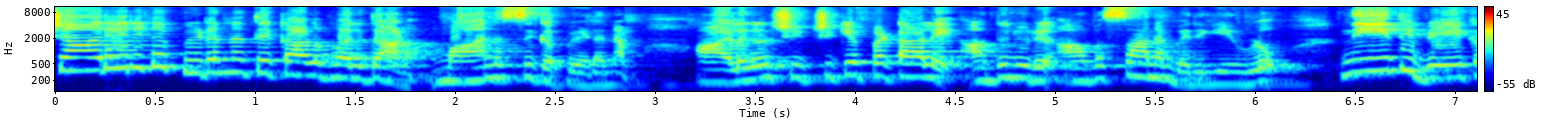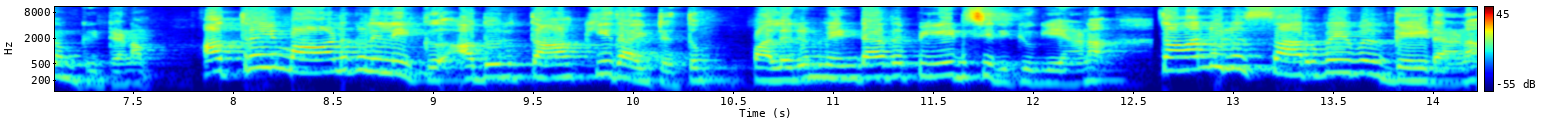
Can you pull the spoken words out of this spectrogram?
ശാരീരിക പീഡനത്തെക്കാളും വലുതാണ് മാനസിക പീഡനം. ആളുകൾ ശിക്ഷിക്കപ്പെട്ടാലേ അതിനൊരു അവസാനം വരികയുള്ളൂ. നീതി വേഗം കിട്ടണം. അത്രയും ആളുകളിലേക്ക് അതൊരു താക്കീതായിട്ടെത്തും. പലരും മിണ്ടാതെ പേടിച്ചിരിക്കുകയാണ്. താനൊരു സർവൈവൽ ഗൈഡാണ്.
